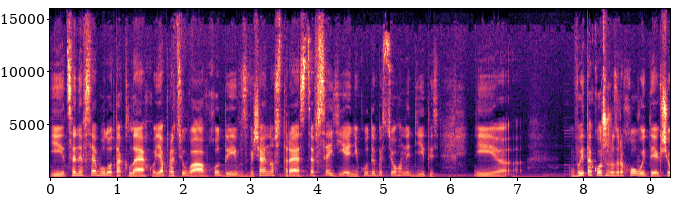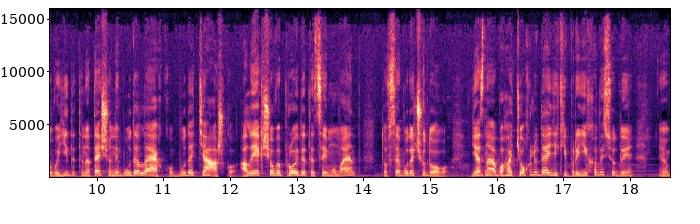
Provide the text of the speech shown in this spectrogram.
І це не все було так легко. Я працював, ходив, звичайно, стрес, це все є, нікуди без цього не дітись. І ви також розраховуєте, якщо ви їдете на те, що не буде легко, буде тяжко. Але якщо ви пройдете цей момент, то все буде чудово. Я знаю багатьох людей, які приїхали сюди е,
